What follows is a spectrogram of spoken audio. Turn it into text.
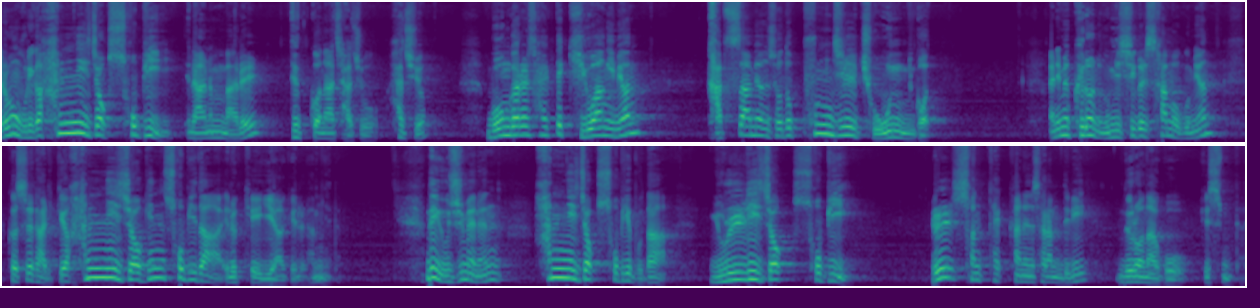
여러분, 우리가 합리적 소비라는 말을 듣거나 자주 하죠. 무언가를 살 때 기왕이면 값싸면서도 품질 좋은 것, 아니면 그런 음식을 사 먹으면 그것을 가리켜 합리적인 소비다 이렇게 이야기를 합니다. 근데 요즘에는 합리적 소비보다 윤리적 소비를 선택하는 사람들이 늘어나고 있습니다.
